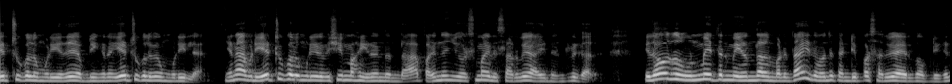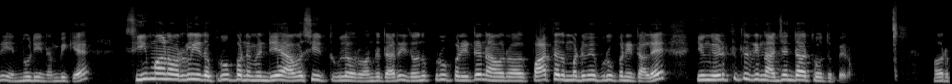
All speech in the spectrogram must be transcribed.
ஏற்றுக்கொள்ள முடியுது அப்படிங்கிற ஏற்றுக்கொள்ளவே முடியல. ஏன்னா அப்படி ஏற்றுக்கொள்ள முடியிற விஷயமாக இருந்திருந்தா பதினஞ்சு வருஷமாக இது சர்வே ஆகி நின்றுருக்காது ஏதாவது ஒரு உண்மைத்தன்மை இருந்தால் மட்டும்தான் இது வந்து கண்டிப்பாக சர்வே ஆயிருக்கும் அப்படிங்கிறது என்னுடைய நம்பிக்கை. சீமானவர்களும் இதை ப்ரூவ் பண்ண வேண்டிய அவசியத்துக்குள்ளே அவர் வந்துட்டார். இதை வந்து ப்ரூவ் பண்ணிவிட்டு நான் அவர் பார்த்தது மட்டுமே ப்ரூவ் பண்ணிட்டாலே இவங்க எடுத்துட்டு இருக்க அஜெண்டா தோற்று போயிடும் அவர்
